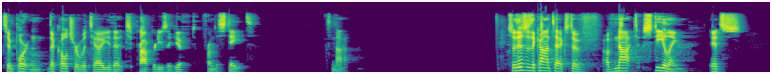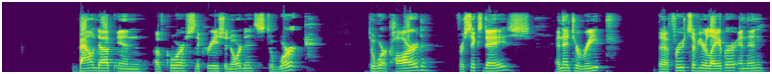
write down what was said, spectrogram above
It's important. The culture would tell you that property is a gift from the state. It's not. So, this is the context of, of not stealing. It's bound up in, of course, the creation ordinance to work, to work hard for six days, and then to reap the fruits of your labor, and then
